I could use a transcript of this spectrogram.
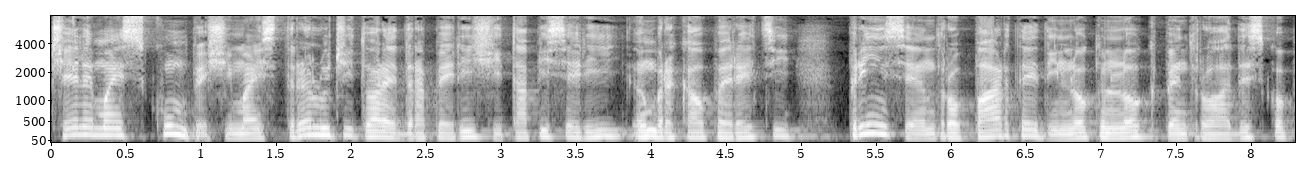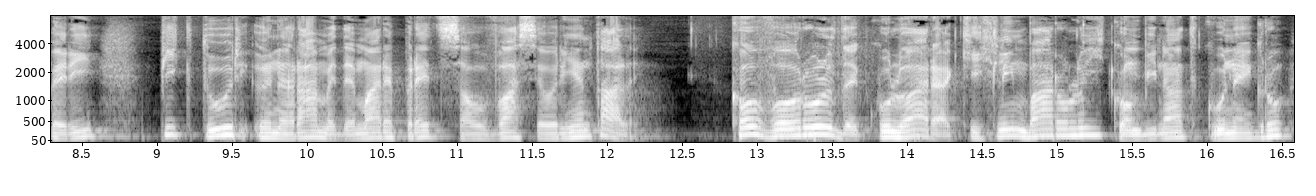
Cele mai scumpe și mai strălucitoare draperii și tapiserii îmbrăcau pereții, prinse într-o parte din loc în loc pentru a descoperi picturi în rame de mare preț sau vase orientale. Covorul de culoarea chihlimbarului, combinat cu negru,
